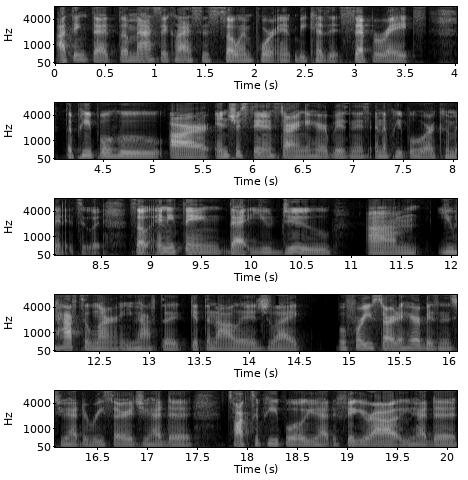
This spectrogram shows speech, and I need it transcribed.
I think that the masterclass is so important because it separates the people who are interested in starting a hair business and the people who are committed to it. So anything that you do, um, you have to learn. You have to get the knowledge. Like before you start a hair business, you had to research, you had to talk to people, you had to figure out, you had to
